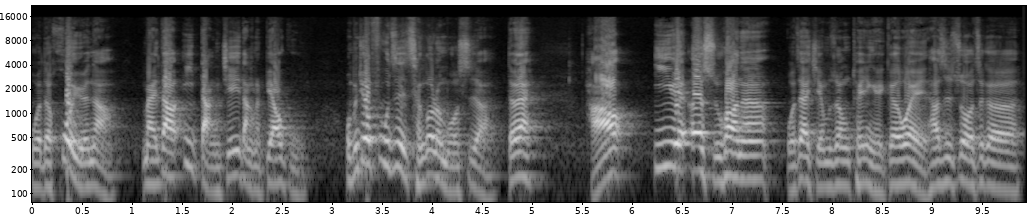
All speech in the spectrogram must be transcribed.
我的会员啊买到一档接一档的标股，我们就复制成功的模式啊，对不对？好，一月二十号呢，我在节目中推荐给各位，他是做这个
